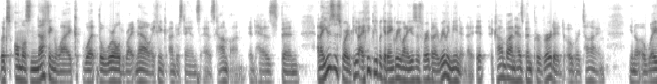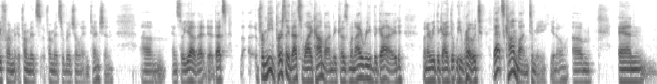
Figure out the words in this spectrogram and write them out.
looks almost nothing like what the world right now I think understands as Kanban. It has been, and I use this word, people I think people get angry when I use this word, but I really mean it. It Kanban has been perverted over time, you know, away from from its from its original intention. Um, and so yeah, that that's for me personally, that's why Kanban, because when I read the guide, when I read the guide that we wrote, that's Kanban to me, you know. Um, and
